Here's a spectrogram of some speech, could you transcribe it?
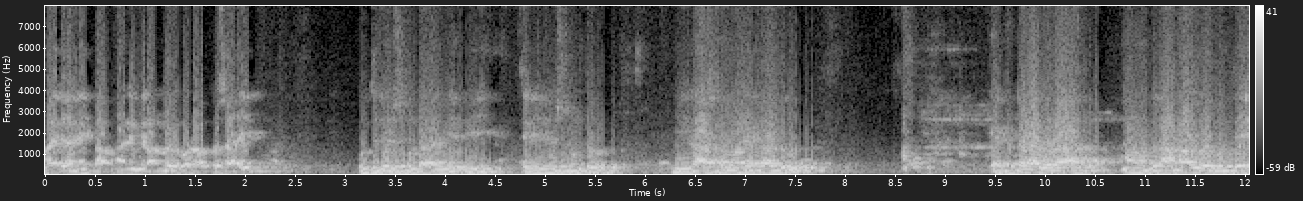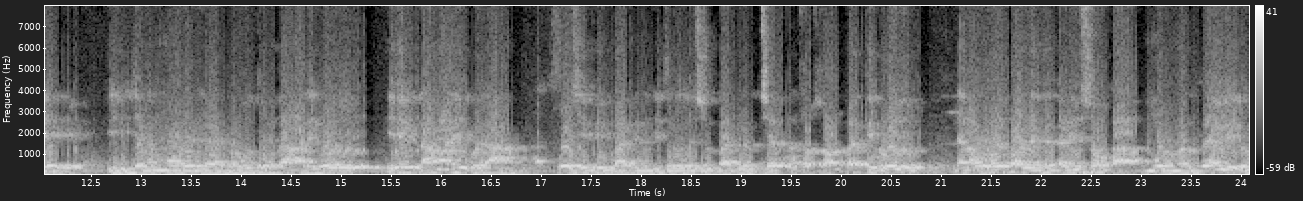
ప్రజానీకం అని మీరు అందరూ కూడా ఒకసారి గుర్తు చేసుకుంటారని చెప్పి తెలియజేసుకుంటూ ఈ రాష్ట్రంలోనే కాదు ఎక్కడా కూడా మనం గ్రామాల్లో పోతే ఈ జగన్మోహన్ రెడ్డి గారి ప్రభుత్వం విధానాలు ఈరోజు ఏ గ్రామానికి కూడా వైసీపీ పార్టీ నుంచి తెలుగుదేశం పార్టీలోకి చేరడం చూస్తాం. ప్రతిరోజు నేను ఉలవపాడు అయితే కనీసం ఒక మూడు వందల ఫ్యామిలీలు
